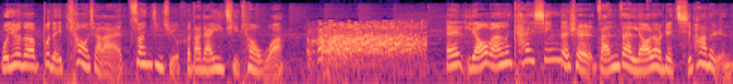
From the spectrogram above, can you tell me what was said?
我觉得不得跳下来钻进去和大家一起跳舞啊！哎，聊完了开心的事儿，咱再聊聊这奇葩的人。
